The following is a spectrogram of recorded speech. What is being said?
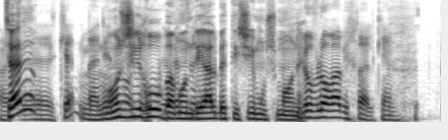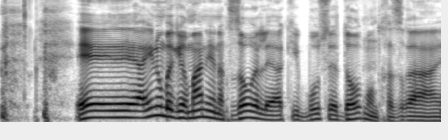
בסדר. אה, כן, מעניין. כמו. ז'ירו ברצף. במונדיאל ב-98. שילוב לא רע בכלל, כן. אה, היינו בגרמניה, נחזור אליה, כי בוסט דורטמונד חזרה אה,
